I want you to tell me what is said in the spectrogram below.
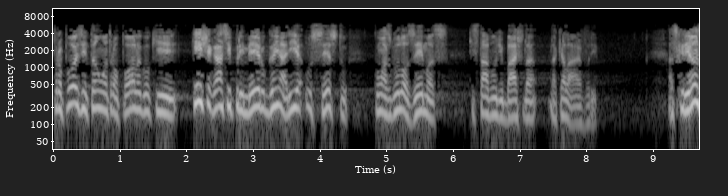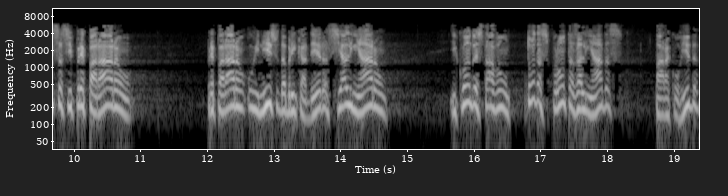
Propôs então o um antropólogo que quem chegasse primeiro ganharia o cesto com as guloseimas que estavam debaixo da, daquela árvore. As crianças se prepararam, prepararam o início da brincadeira, se alinharam e quando estavam todas prontas, alinhadas para a corrida,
